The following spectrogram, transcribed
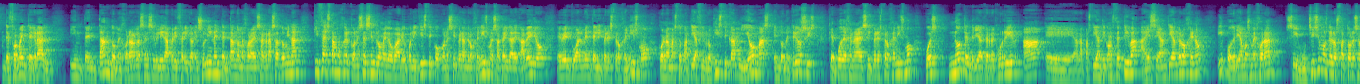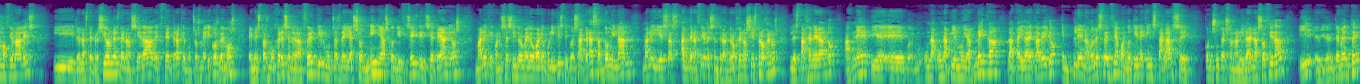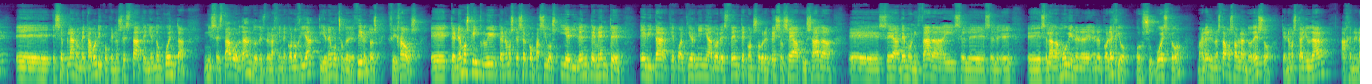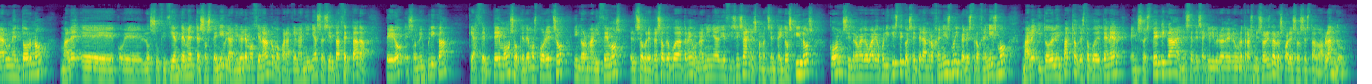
de forma integral intentando mejorar la sensibilidad periférica a la insulina, intentando mejorar esa grasa abdominal, quizá esta mujer con ese síndrome de ovario poliquístico, con ese hiperandrogenismo, esa caída de cabello, eventualmente el hiperestrogenismo, con la mastopatía fibroquística, miomas, endometriosis, que puede generar ese hiperestrogenismo, pues no tendría que recurrir a, eh, a la pastilla anticonceptiva, a ese antiandrógeno, y podríamos mejorar, sí, muchísimos de los factores emocionales y de las depresiones, de la ansiedad, etcétera, que muchos médicos vemos en estas mujeres en edad fértil, muchas de ellas son niñas con 16, 17 años, ¿vale? Que con ese síndrome de ovario poliquístico, esa grasa abdominal, ¿vale? Y esas alteraciones entre andrógenos y estrógenos le está generando acné, eh, una, una piel muy acnéica, la caída de cabello en plena adolescencia cuando tiene que instalarse con su personalidad en la sociedad y, evidentemente, eh, ese plano metabólico que no se está teniendo en cuenta ni se está abordando desde la ginecología tiene mucho que decir. Entonces, fijaos, eh, tenemos que incluir, tenemos que ser compasivos y, evidentemente, evitar que cualquier niña adolescente con sobrepeso sea acusada, eh, sea demonizada y se le, se le, se le haga muy bien en el, en el colegio, por supuesto, ¿vale? No estamos hablando de eso. Tenemos que ayudar a generar un entorno ¿vale? Eh, eh, lo suficientemente sostenible a nivel emocional como para que la niña se sienta aceptada. Pero eso no implica que aceptemos o que demos por hecho y normalicemos el sobrepeso que pueda tener una niña de 16 años con 82 kilos con síndrome de ovario poliquístico, ese hiperandrogenismo, hiperestrogenismo, ¿vale? Y todo el impacto que esto puede tener en su estética, en ese desequilibrio de neurotransmisores de los cuales os he estado hablando.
